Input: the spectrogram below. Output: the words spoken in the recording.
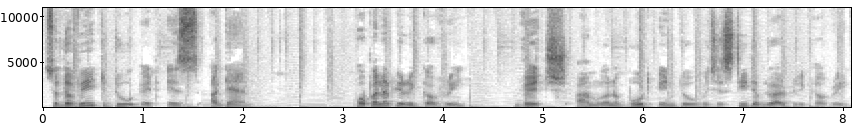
So the way to do it is again, open up your recovery, which I'm gonna boot into, which is TWRP recovery.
